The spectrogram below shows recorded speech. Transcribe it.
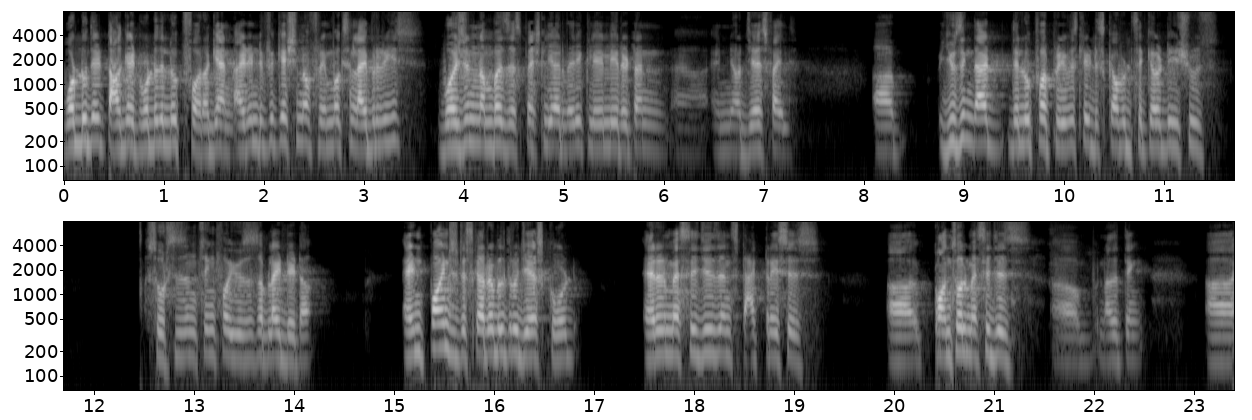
What do they target? What do they look for? Again, identification of frameworks and libraries, version numbers especially are very clearly written uh, in your JS files. Uh, using that, they look for previously discovered security issues, sources and sync for user supplied data, endpoints discoverable through JS code, error messages and stack traces, uh, console messages, uh, another thing, uh,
